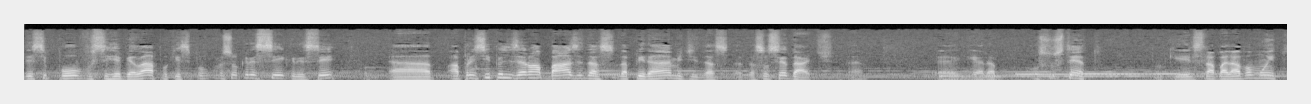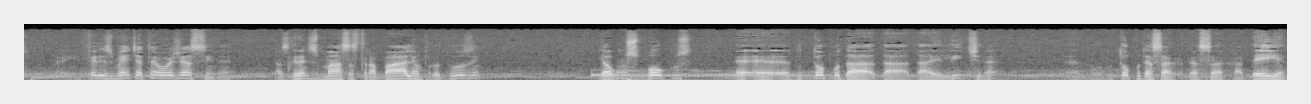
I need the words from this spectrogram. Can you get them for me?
desse povo se rebelar, porque esse povo começou a crescer, crescer. Ah, a princípio eles eram a base da, da pirâmide da, da sociedade. Né? é, que era o sustento, porque eles trabalhavam muito. Né? Infelizmente até hoje é assim, né? As grandes massas trabalham, produzem, e alguns poucos é, é, do topo da, da, da elite, né? É, no, no, topo dessa, dessa cadeia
